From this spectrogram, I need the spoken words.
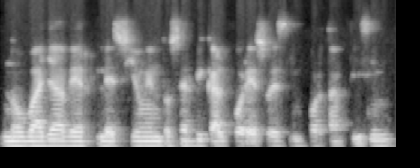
no vaya a haber lesión endocervical, por eso es importantísimo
